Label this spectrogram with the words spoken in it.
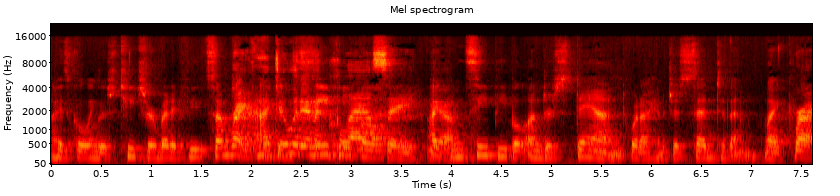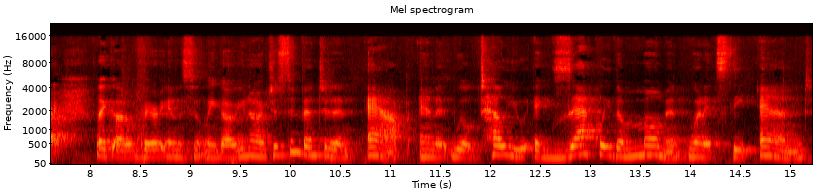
a high school English teacher. But if you sometimes Right, you I do can it in a see people- classy- I can see people understand what I have just said to them, like Right. like uh, very innocently go, you know, I've just invented an app, and it will tell you exactly the moment when it's the end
